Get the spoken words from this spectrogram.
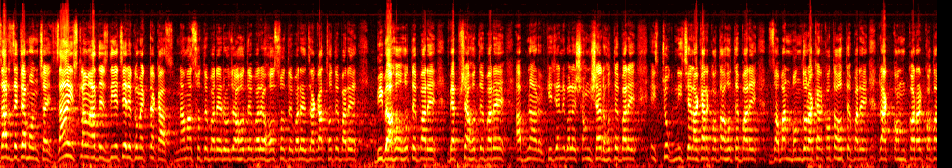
যার যেটা মন চায়। যা ইসলাম আদেশ দিয়েছে, এরকম একটা কাজ। নামাজ হতে পারে, রোজা হতে পারে, হজ হতে পারে, জাকাত হতে পারে, বিবাহ হতে পারে, ব্যবসা হতে পারে, আপনার কি জানি বলে, সংসার হতে পারে, এই চোখ নিচে রাখার কথা হতে পারে, জবান বন্ধ রাখার কথা হতে পারে, রাগ কম করার কথা।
